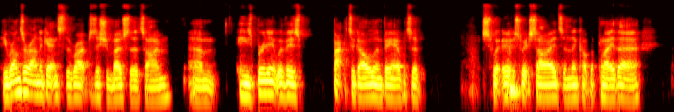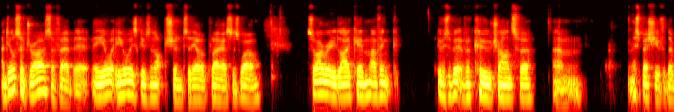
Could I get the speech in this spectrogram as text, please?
He runs around and get into the right position most of the time. Um, he's brilliant with his back to goal and being able to switch, uh, switch sides and link up the play there. And he also drives a fair bit. He, he always gives an option to the other players as well. So I really like him. I think it was a bit of a coup transfer, um, especially for the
